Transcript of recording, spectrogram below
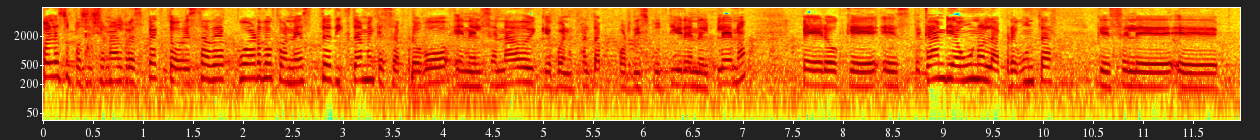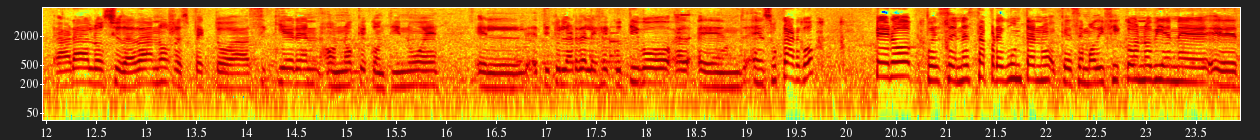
¿Cuál es su posición al respecto? ¿Está de acuerdo con este dictamen que se aprobó en el Senado y que, bueno, falta por discutir en el Pleno, pero que este, cambia uno la pregunta que se le... Eh, hará a los ciudadanos respecto a si quieren o no que continúe el titular del Ejecutivo eh, en, su cargo. Pero pues en esta pregunta que se modificó no viene eh,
